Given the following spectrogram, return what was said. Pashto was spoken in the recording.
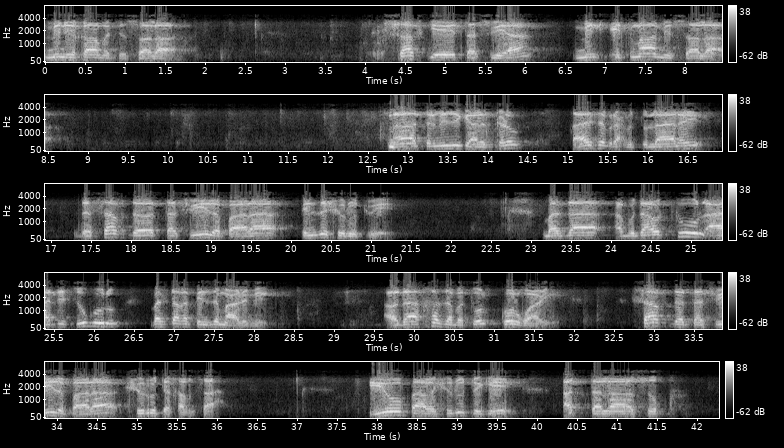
من اقامت الصلاه صف کې تسویه من اتمام الصلاه ما ترمذی کې عرض کړو قاری صاحب رحمت الله علی د صف د تصویر لپاره پنځه شروط وی بس دا ابو داود ټول حدیث وګورو بس دغه پنځه معلومی او دا خزبت کول غواړي صف د تصویر لپاره شروط خمسه یو په شروط کې التلاصق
